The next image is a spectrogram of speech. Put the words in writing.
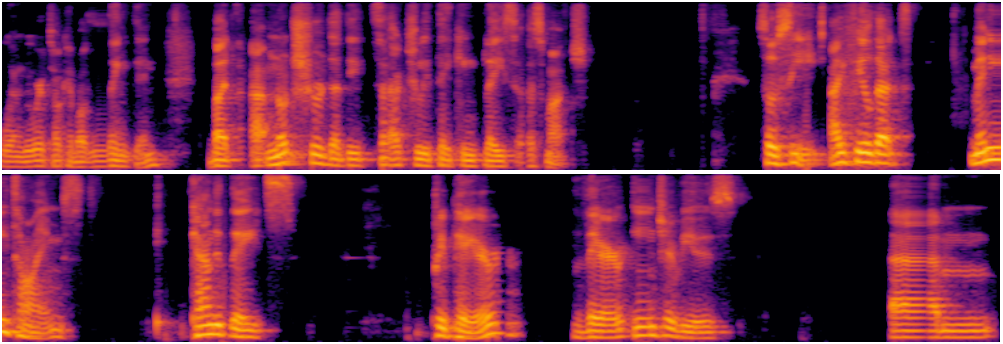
when we were talking about linkedin but i'm not sure that it's actually taking place as much. So see i feel that many times candidates prepare their interviews um,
